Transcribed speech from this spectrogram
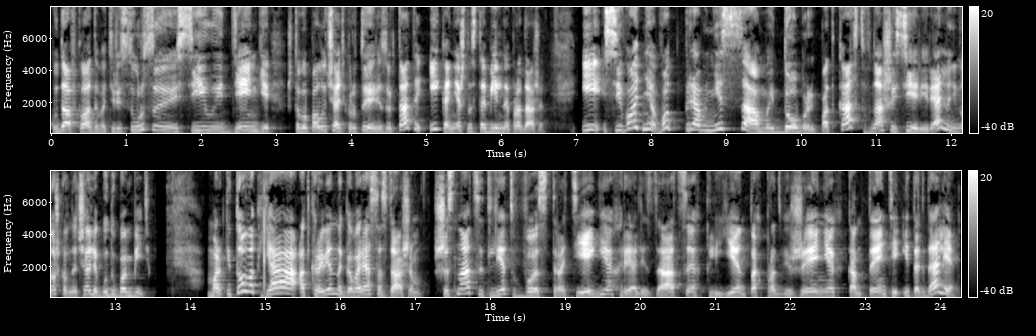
куда вкладывать ресурсы, силы, деньги, чтобы получать крутые результаты и, конечно, стабильные продажи. И сегодня вот прям не самый добрый подкаст в нашей серии. Реально немножко вначале буду бомбить. Маркетолог я, откровенно говоря, со стажем. 16 лет в стратегиях, реализациях, клиентах, продвижениях, контенте и так далее.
